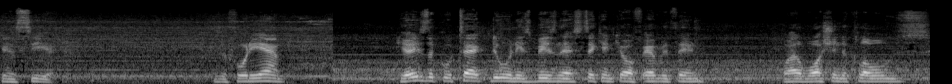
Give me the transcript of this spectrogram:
You can see it. It's a 40 amp. Here is the CoolTech doing his business, taking care of everything while washing the clothes.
